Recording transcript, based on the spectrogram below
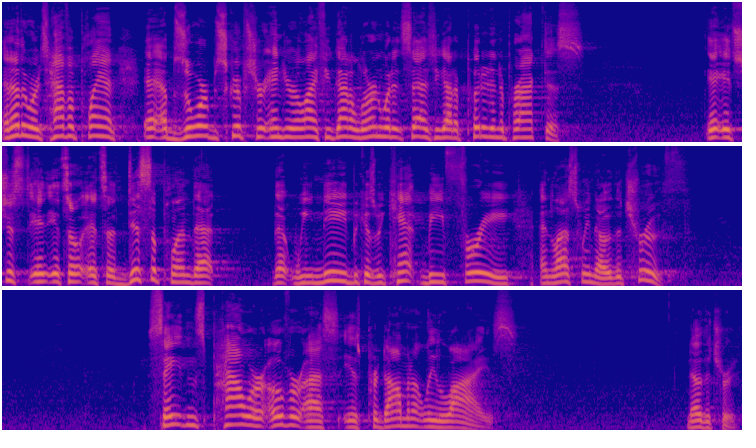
In other words, have a plan, absorb Scripture into your life. You've got to learn what it says, you've got to put it into practice. It's just, it's, a, it's a discipline that, that we need because we can't be free unless we know the truth. Satan's power over us is predominantly lies. Know the truth.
